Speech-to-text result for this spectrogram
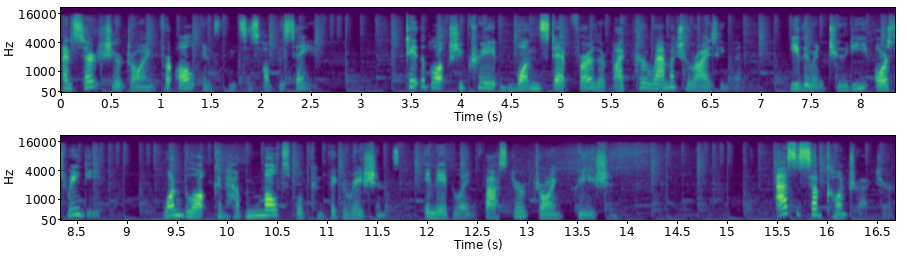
and search your drawing for all instances of the same. Take the blocks you create one step further by parameterizing them, either in 2D or 3D. One block can have multiple configurations, enabling faster drawing creation. As a subcontractor,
